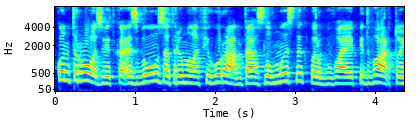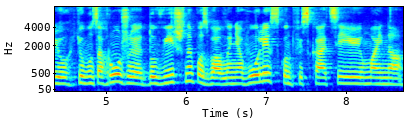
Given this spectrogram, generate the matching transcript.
Контррозвідка СБУ затримала фігуранта. Зловмисник перебуває під вартою. Йому загрожує довічне позбавлення волі з конфіскацією майна.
